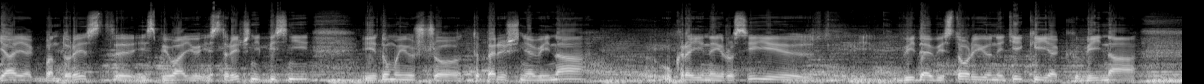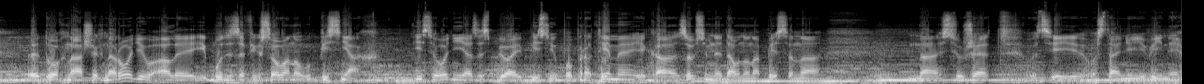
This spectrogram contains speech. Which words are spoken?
я як бандурист е, і співаю історичні пісні. І думаю, що теперішня війна України і Росії війде в історію не тільки як війна е, двох наших народів, але і буде зафіксовано у піснях. І сьогодні я заспіваю пісню Побратими, яка зовсім недавно написана на сюжет цієї останньої війни.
